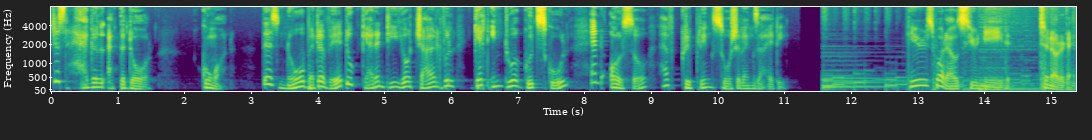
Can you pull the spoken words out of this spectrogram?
just haggle at the door. Kumon, there's no better way to guarantee your child will get into a good school and also have crippling social anxiety. Here's what else you need to know today.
